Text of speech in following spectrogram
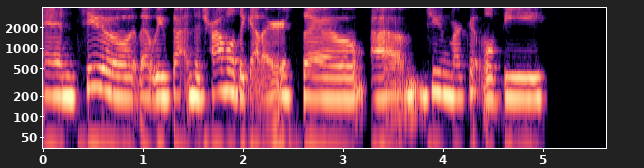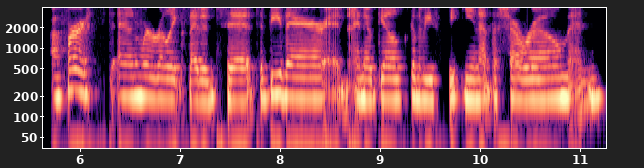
and two, that we've gotten to travel together. So um, June Market will be a first, and we're really excited to to be there. And I know Gail's going to be speaking at the showroom, and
